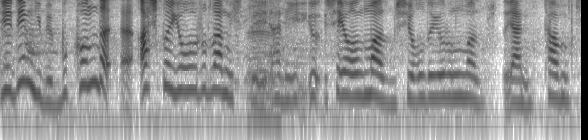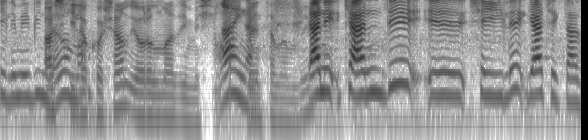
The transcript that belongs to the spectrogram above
Dediğim gibi bu konuda e, aşkla yoğrulan işte hani şey olmazmış, yolda yorulmazmış. Yani tam kelimeyi bilmiyorum Aşk ile ama. koşan yorulmaz imiş. Aynen. Ben tamamlayayım. Yani kendi e, şeyiyle gerçekten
